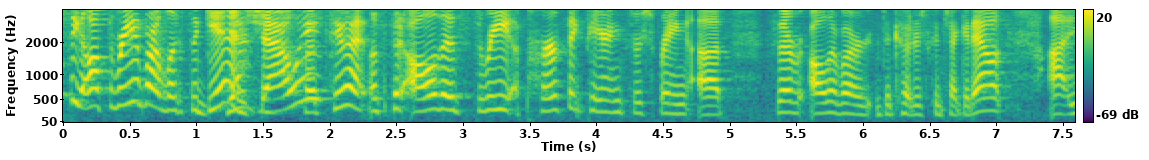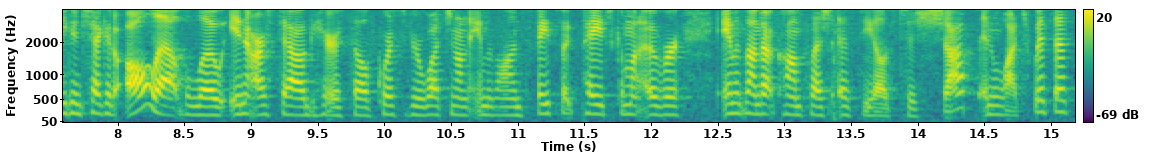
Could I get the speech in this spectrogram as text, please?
to see all three of our looks again, Yeah, shall we? let's do it. Let's put all of those three perfect pairings for spring up so all of our decoders can check it out. Uh, you can check it all out below in our style carousel. Of course, if you're watching on Amazon's Facebook page, come on over amazon.com slash SCL to shop and watch with us.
